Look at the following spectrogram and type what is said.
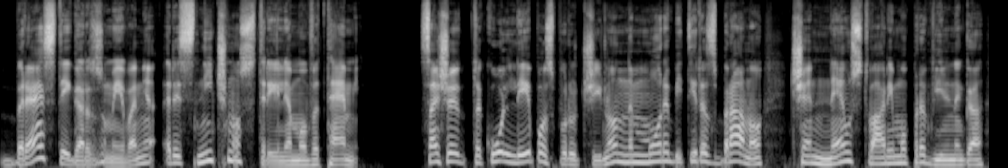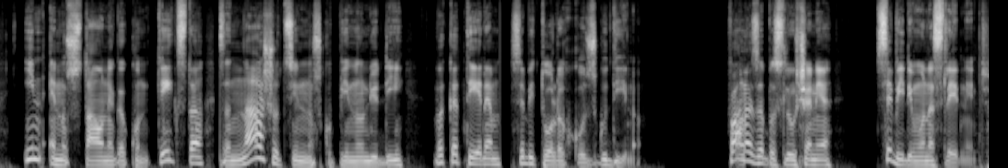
brez tega razumevanja resnično streljamo v temi. Saj še tako lepo sporočilo ne more biti razbrano, če ne ustvarimo pravilnega in enostavnega konteksta za našo ciljno skupino ljudi, v katerem se bi to lahko zgodilo. Hvala za poslušanje, se vidimo naslednjič.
